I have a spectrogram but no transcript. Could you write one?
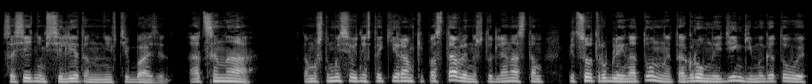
в соседнем селе там, на нефтебазе, а цена. Потому что мы сегодня в такие рамки поставлены, что для нас там 500 рублей на тонну – это огромные деньги, и мы готовы...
